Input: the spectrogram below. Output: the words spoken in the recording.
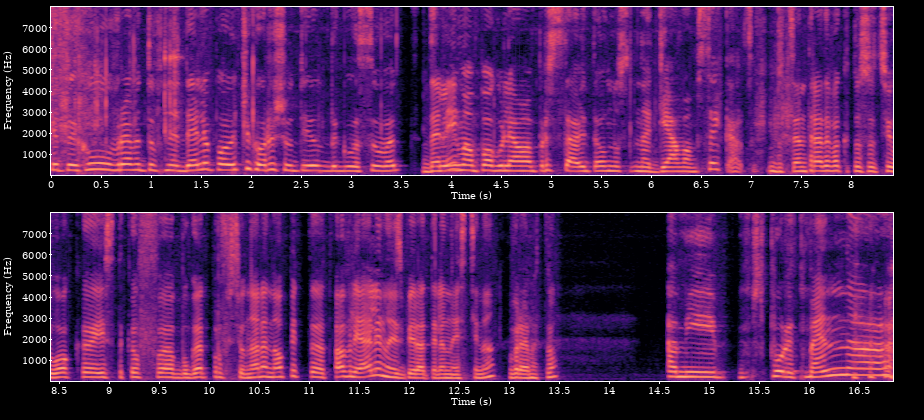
като е хубаво времето в неделя, повече хора ще отидат да гласуват. Дали? Има по-голяма представителност. Надявам се, казах. Доцент Радева, като социолог и с такъв богат професионален опит, това влияе ли на избирателя наистина, времето? Ами, според мен, а,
